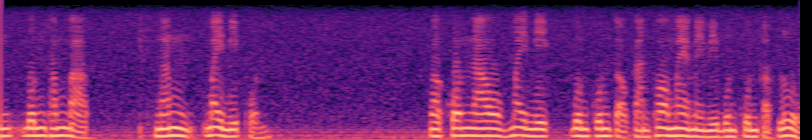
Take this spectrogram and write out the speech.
ำบุญทำบาปนั้นไม่มีผล ว่าคนเราไม่มีบุญคุณต่อการพ่อแม่ไม่มีบุญคุณกับลูก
